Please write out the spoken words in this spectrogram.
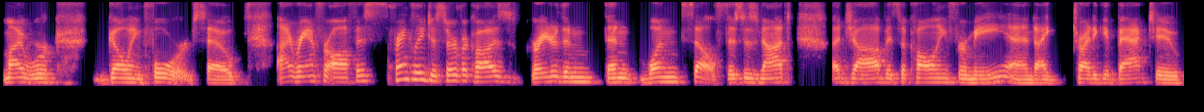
my work going forward so I ran for office frankly to serve a cause greater than than oneself this is not a job it's a calling for me and I try to give back to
